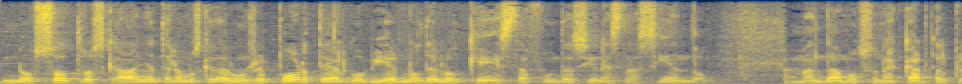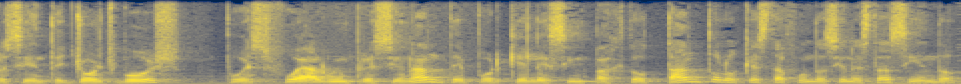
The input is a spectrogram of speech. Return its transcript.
nosotros cada año tenemos que dar un reporte al gobierno de lo que esta fundación está haciendo. Mandamos una carta al presidente George Bush, pues fue algo impresionante porque les impactó tanto lo que esta fundación está haciendo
